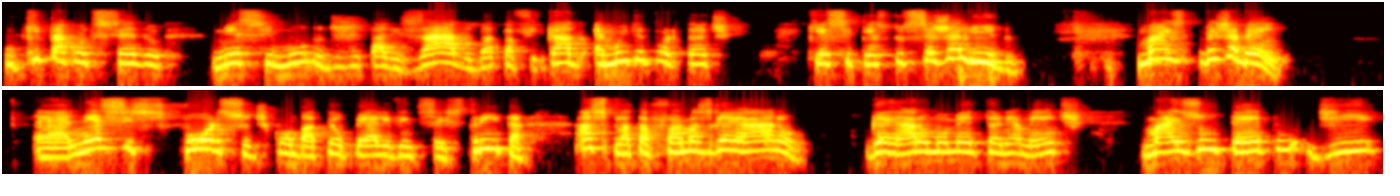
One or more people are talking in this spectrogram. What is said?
o que está acontecendo nesse mundo digitalizado, dataficado, é muito importante que esse texto seja lido. Mas, veja bem, é, nesse esforço de combater o PL 2630, as plataformas ganharam, ganharam momentaneamente mais um tempo de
